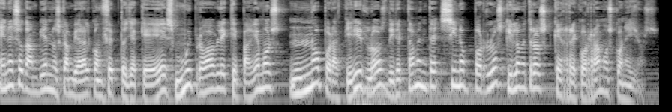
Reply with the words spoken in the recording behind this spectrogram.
En eso también nos cambiará el concepto, ya que es muy probable que paguemos no por adquirirlos directamente, sino por los kilómetros que recorramos con ellos.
